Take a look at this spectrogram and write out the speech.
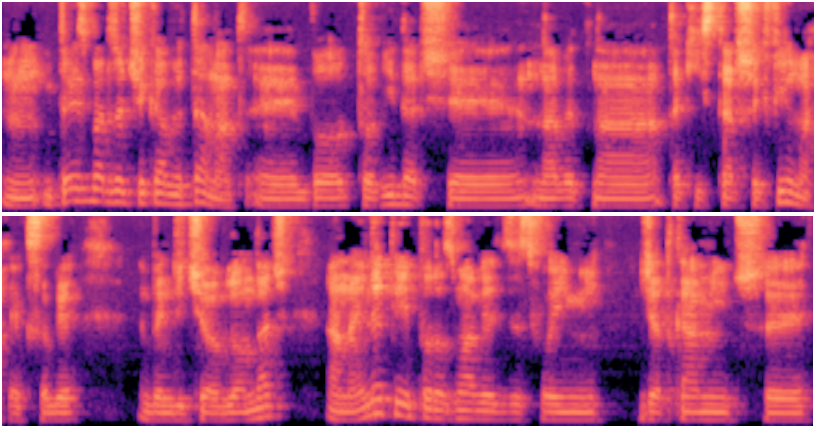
Mm, I to jest bardzo ciekawy temat, y, bo to widać nawet na takich starszych filmach, jak sobie będziecie oglądać, a najlepiej porozmawiać ze swoimi dziadkami czy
